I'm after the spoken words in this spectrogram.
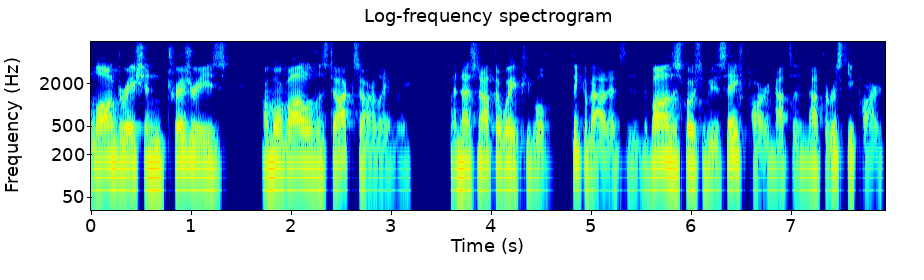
Long duration treasuries are more volatile than stocks are lately and that's not the way people think about it. The bonds are supposed to be the safe part, not the not the risky part.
